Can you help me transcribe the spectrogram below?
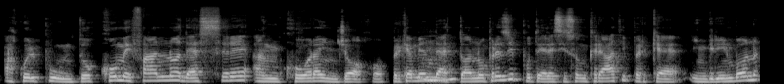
a quel punto come fanno ad essere ancora in gioco, perché abbiamo mm-hmm. detto hanno preso il potere, si sono creati perché in Greenbone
